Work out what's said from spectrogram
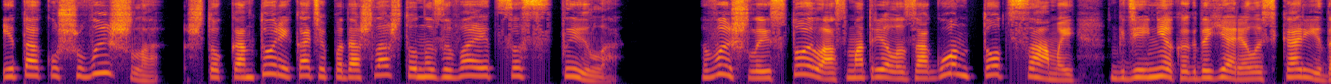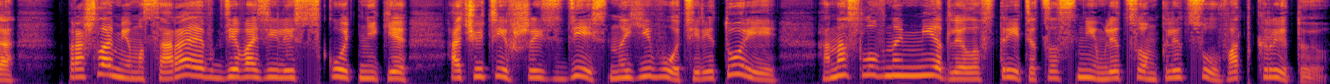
И так уж вышло, что к конторе Катя подошла, что называется, с тыла. Вышла из стойла, осмотрела загон, тот самый, где некогда ярилась корида, прошла мимо сараев, где возились скотники. Очутившись здесь, на его территории, она словно медлила встретиться с ним лицом к лицу, в открытую.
